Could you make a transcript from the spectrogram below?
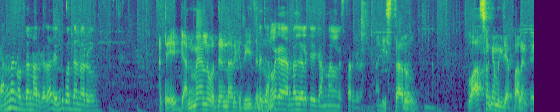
గన్మెన్ వద్దన్నారు కదా ఎందుకు వద్దన్నారు? అంటే గన్మ్యాన్లు వద్దనడానికి రీజన్ జనరల్గా ఎమ్మెల్యేలకి గన్మెన్లు ఇస్తారు కదండి అని ఇస్తారు. వాస్తవంగా మీకు చెప్పాలంటే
